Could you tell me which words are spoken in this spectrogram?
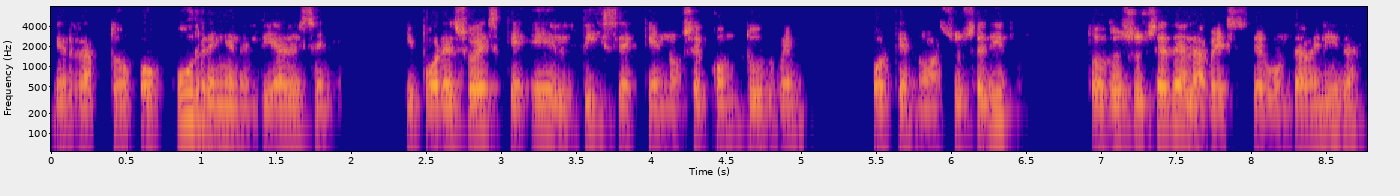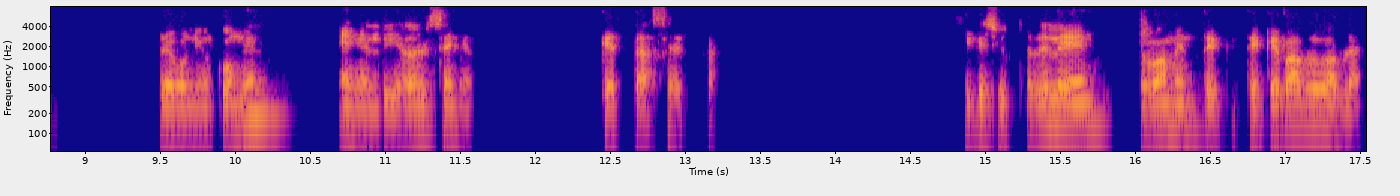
y el rapto ocurren en el día del Señor. Y por eso es que él dice que no se conturben porque no ha sucedido. Todo sucede a la vez, segunda venida, reunión con él en el día del Señor, que está cerca. Así que si ustedes leen nuevamente, ¿de qué Pablo va a hablar?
